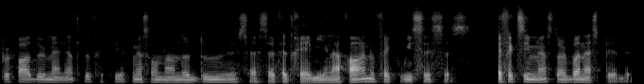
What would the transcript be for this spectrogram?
peut faire deux manettes. Là. Fait que si on en a deux, ça, ça fait très bien l'affaire. Fait que oui, c'est, effectivement, c'est un bon aspect. de-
